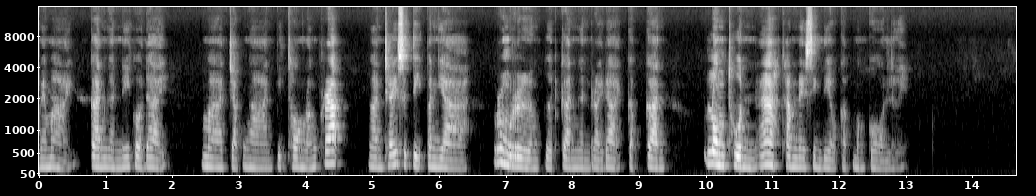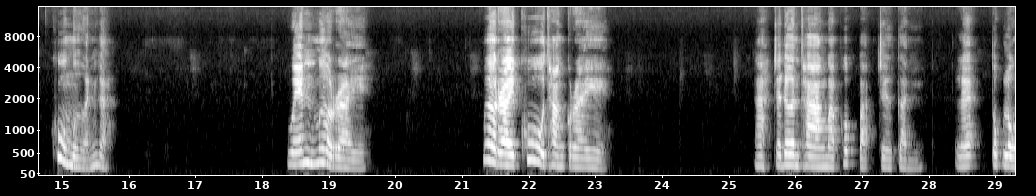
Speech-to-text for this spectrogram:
แม่ไม้การเงินนี้ก็ได้มาจากงานปิดทองหลังพระ งานใช้สติปัญญา รุ่งเรืองเกิดการเงินรายได้กับการลงทุนอะทำในสิ่งเดียวกับมังกรเลย คู่เหมือนค่ะ เว้นเมื่อไร เมื่อไรคู่ทางไกลอะจะเดินทางมาพบปะเจอกัน และตกลง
